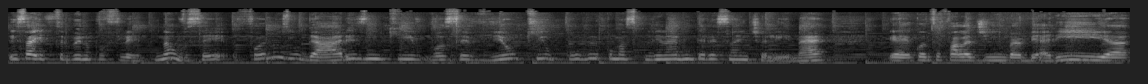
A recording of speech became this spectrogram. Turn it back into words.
e saí distribuindo panfleto. Não, você foi nos lugares em que você viu que o público masculino era interessante ali, né? é, quando você fala de barbearia,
